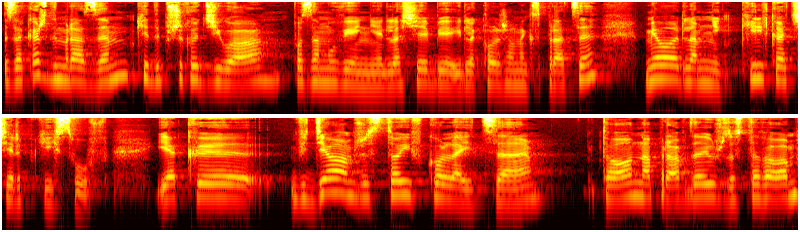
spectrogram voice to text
Za każdym razem, kiedy przychodziła po zamówienie dla siebie i dla koleżanek z pracy, miała dla mnie kilka cierpkich słów. Jak y, widziałam, że stoi w kolejce, to naprawdę już dostawałam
